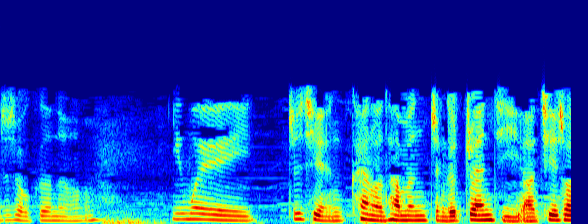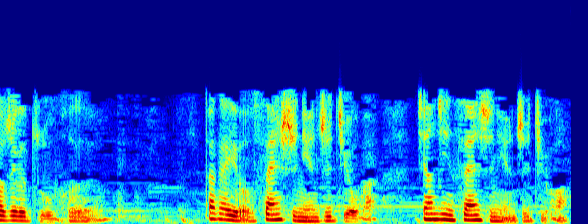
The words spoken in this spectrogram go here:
这首歌呢？因为之前看了他们整个专辑啊，介绍这个组合，大概有三十年之久吧，将近三十年之久啊。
